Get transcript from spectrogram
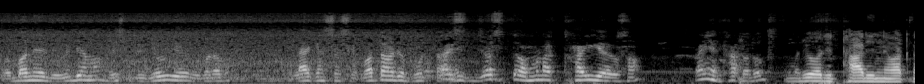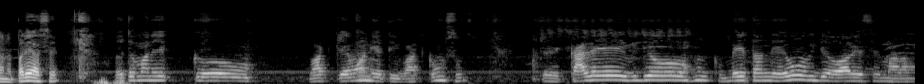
તો બને જે વિડીયામાં. હિસ્ટ્રી જોવી હોય બરાબર? લાઈક એન્ડ સબસ્ક્રાઈબ બતાવજો ભૂલતા જસ્ટ હમણાં ખાઈ આવ્યો છું. કઈ ખાતો હતો જો હજી ઠારીને વાત વાટકાને પડ્યા છે. હવે તમારે એક વાત કહેવાની હતી. વાત કહું છું. કે કાલે વીડિયો હું બે ત્રણ એવો વીડિયો આવે છે મારા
